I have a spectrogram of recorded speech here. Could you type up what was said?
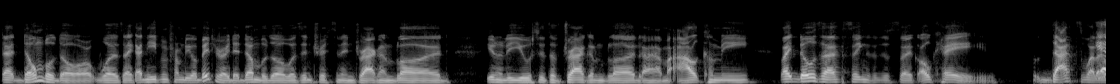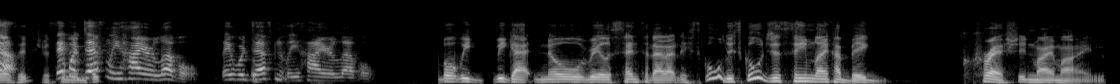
that Dumbledore was like, and even from the obituary that Dumbledore was interested in dragon blood, you know, the uses of dragon blood, um, alchemy. Like those are things that just like, okay, that's what I was interested They were in. definitely higher level. They were definitely higher level. but we we got no real sense of that at the school. The school just seemed like a big crash in my mind.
